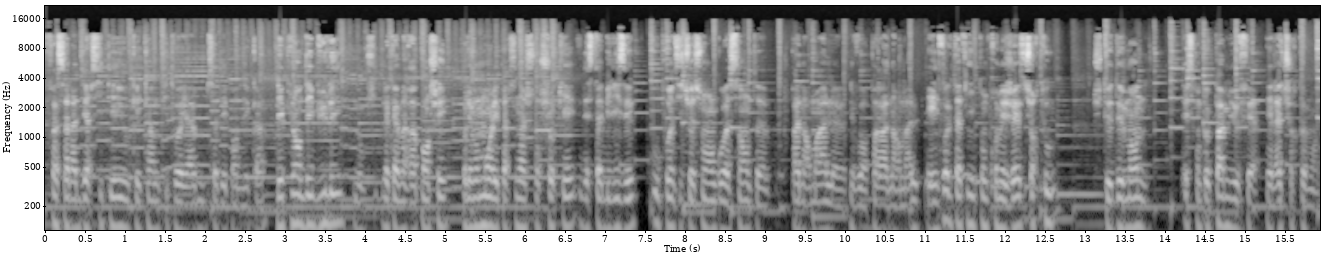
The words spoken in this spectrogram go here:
face à l'adversité ou quelqu'un de pitoyable, ça dépend des cas. Les plans débulés, donc la caméra penchée, pour les moments où les personnages sont choqués, déstabilisés, ou pour une situation angoissante, euh, pas normale, euh, voire paranormale. Et une fois que tu as fini ton premier geste, surtout, tu te demandes, est-ce qu'on peut pas mieux faire? Et là, tu recommences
